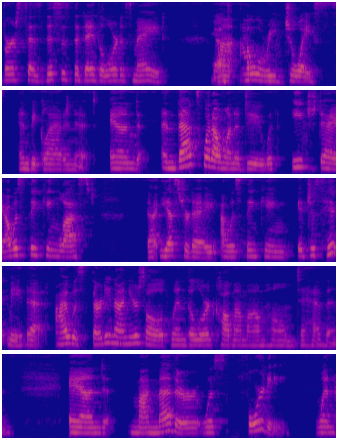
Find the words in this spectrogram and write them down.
verse says, This is the day the Lord has made. Yes. Uh, I will rejoice and be glad in it. And and that's what I want to do with each day. I was thinking last uh, yesterday, I was thinking it just hit me that I was 39 years old when the Lord called my mom home to heaven. And my mother was 40 when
